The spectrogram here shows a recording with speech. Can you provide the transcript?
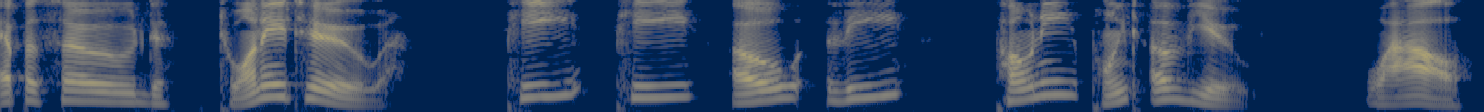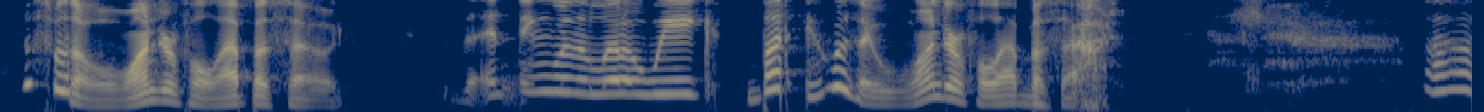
Episode Twenty-two. PPOV Pony Point of View. Wow, this was a wonderful episode. The ending was a little weak, but it was a wonderful episode. Uh,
